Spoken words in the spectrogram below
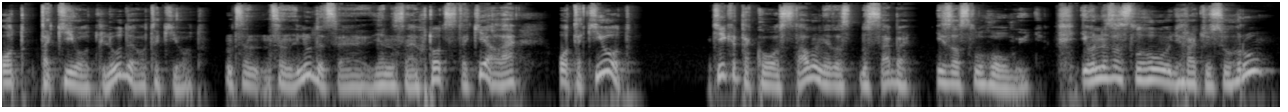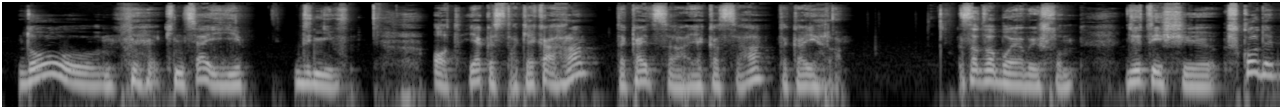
от такі от люди, отакі от. Ну, Це, це не люди, це я не знаю, хто це такі, але отакі от тільки такого ставлення до, до себе і заслуговують. І вони заслуговують грати цю гру до кінця її днів. От, якось так. Яка гра, така й ця, яка ця, така і гра. За два боя вийшло 2000 шкоди,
